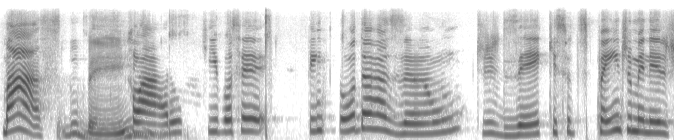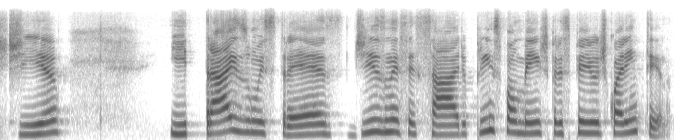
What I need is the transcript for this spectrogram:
Mas, tudo bem. Claro que você tem toda a razão de dizer que isso despende uma energia e traz um estresse desnecessário, principalmente para esse período de quarentena.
